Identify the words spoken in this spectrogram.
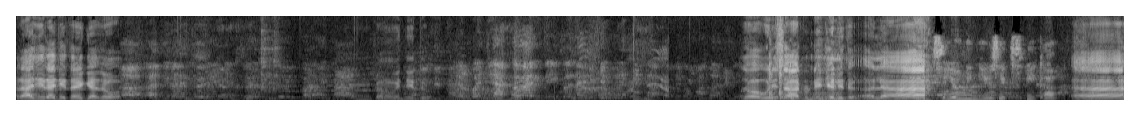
રાજી રાજી થઈ ગયા જો ઘણું દીધું. જો હાટું ડીજે લીધું. એટલે હા આ.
